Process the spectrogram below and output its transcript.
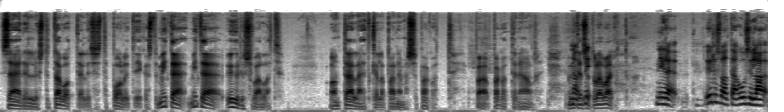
säädellystä, tavoitteellisesta politiikasta. Mitä, mitä Yhdysvallat on tällä hetkellä panemassa pakotteiden, pakotteiden alle? Ja no, miten se ni- tulee vaikuttamaan? Niillä Yhdysvaltain uusilla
